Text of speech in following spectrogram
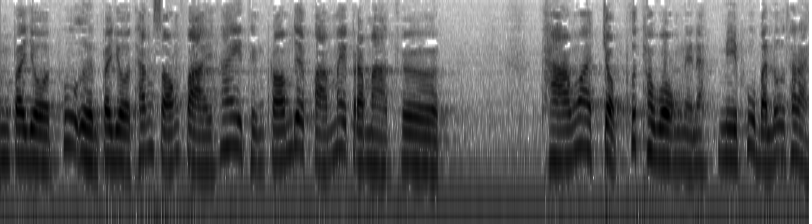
นประโยชน์ผู้อื่นประโยชน์ทั้งสองฝ่ายให้ถึงพร้อมด้วยความไม่ประมาทเถิด ถามว่าจบพุทธวงศ์เนี่ยนะมีผู้บรรลุเท่าไหร่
